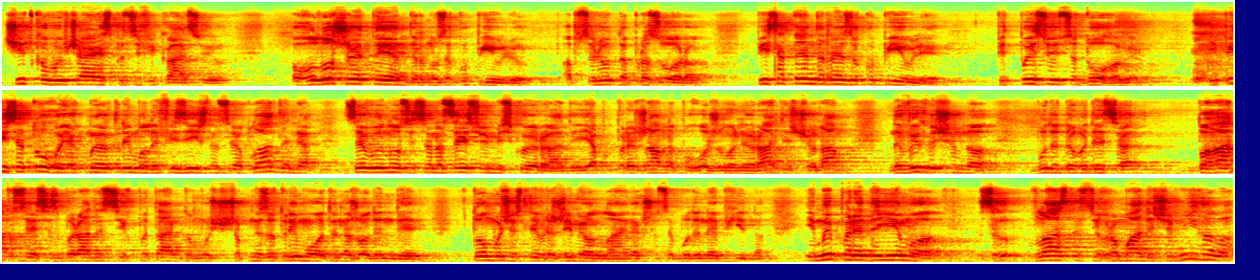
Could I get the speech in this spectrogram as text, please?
чітко вивчає специфікацію, оголошує тендерну закупівлю абсолютно прозоро. Після тендерної закупівлі підписується договір. І після того, як ми отримали фізичне це обладнання, це виноситься на сесію міської ради. Я попереджав на погоджувальній раді, що нам не виключено буде доведеться багато сесій збирати з цих питань, тому що щоб не затримувати на жоден день, в тому числі в режимі онлайн, якщо це буде необхідно. І ми передаємо з власності громади Чернігова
